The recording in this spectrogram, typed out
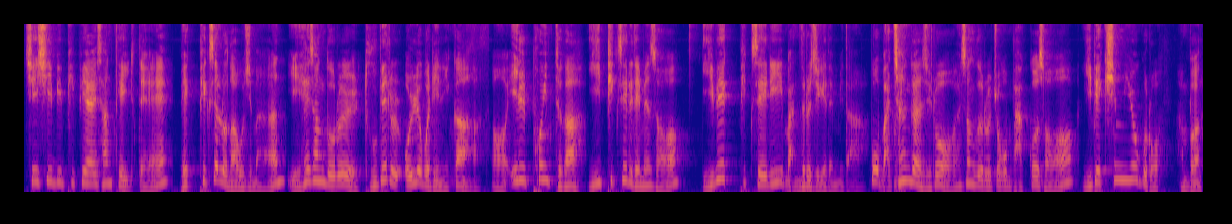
72ppi 상태일 때 100픽셀로 나오지만 이 해상도를 두 배를 올려버리니까 어 1포인트가 2픽셀이 되면서 200픽셀이 만들어지게 됩니다. 또 마찬가지로 해상도를 조금 바꿔서 216으로 한번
